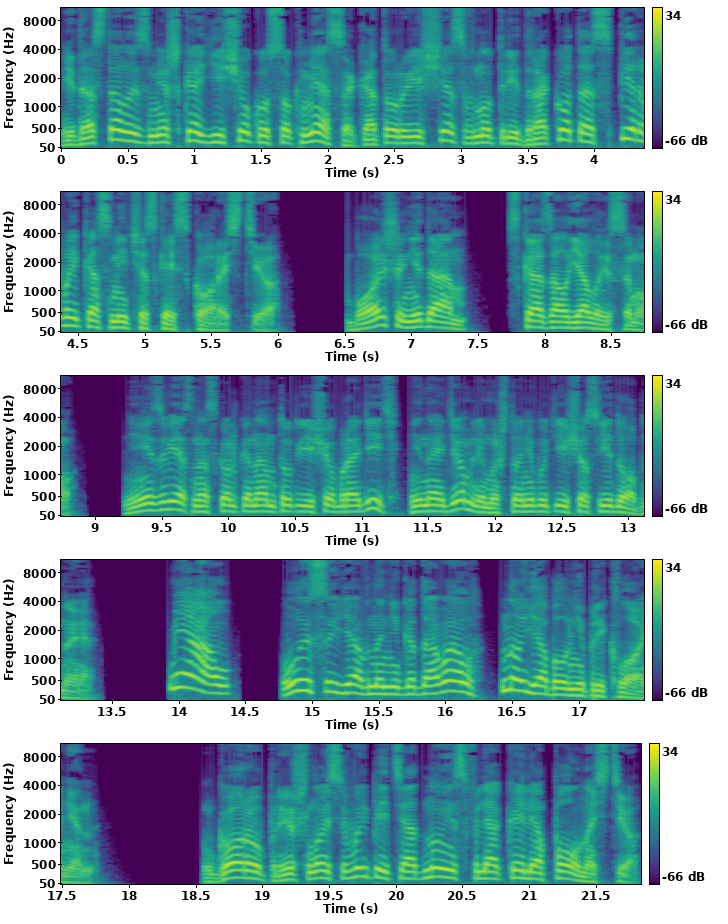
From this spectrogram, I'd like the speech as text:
и достал из мешка еще кусок мяса, который исчез внутри дракота с первой космической скоростью. «Больше не дам», — сказал я лысому. «Неизвестно, сколько нам тут еще бродить, и найдем ли мы что-нибудь еще съедобное». «Мяу!» Лысый явно негодовал, но я был непреклонен. Гору пришлось выпить одну из флякеля полностью.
